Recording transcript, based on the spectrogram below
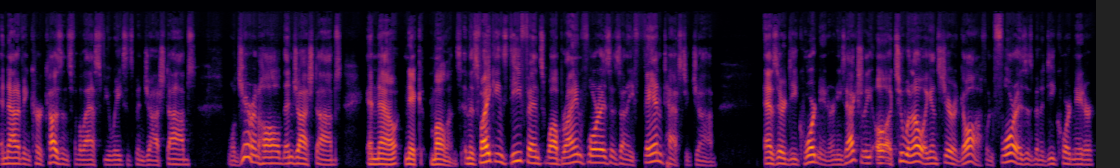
and not having Kirk Cousins for the last few weeks. It's been Josh Dobbs, well, Jaren Hall, then Josh Dobbs, and now Nick Mullens. And this Vikings defense, while Brian Flores has done a fantastic job as their D coordinator, and he's actually oh, a 2 0 against Jared Goff when Flores has been a D coordinator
